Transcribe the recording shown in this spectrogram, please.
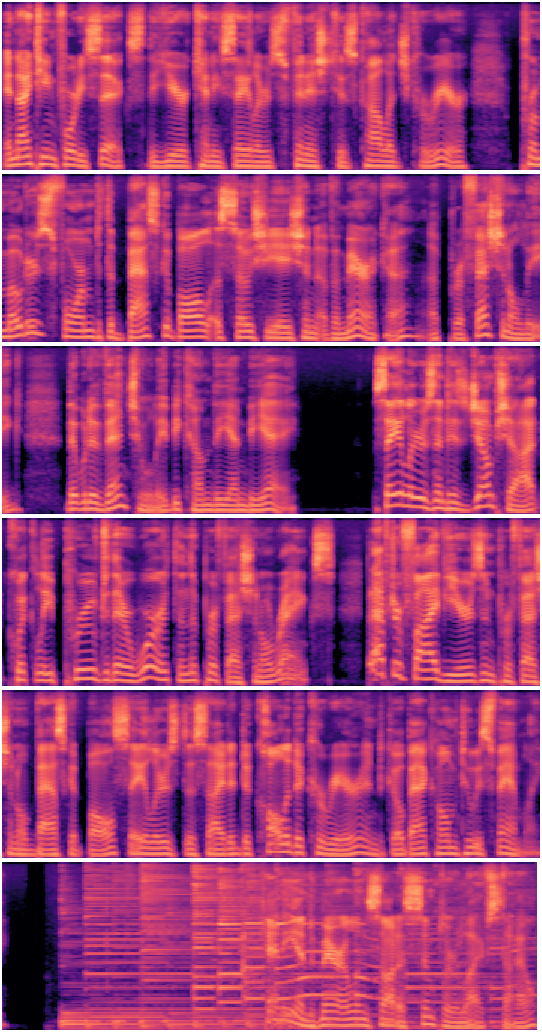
In 1946, the year Kenny Sailors finished his college career, promoters formed the Basketball Association of America, a professional league that would eventually become the NBA. Sailors and his jump shot quickly proved their worth in the professional ranks. But after five years in professional basketball, Sailors decided to call it a career and go back home to his family. Kenny and Marilyn sought a simpler lifestyle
